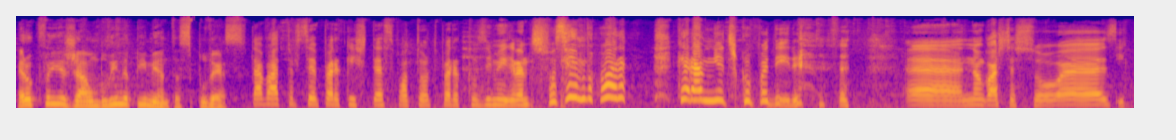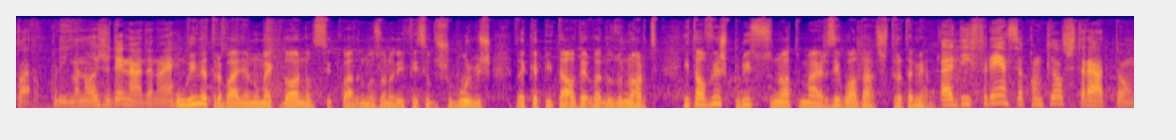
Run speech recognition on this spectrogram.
era o que faria já um Belina Pimenta, se pudesse. Estava a torcer para que isto desse para o torto, para que os imigrantes fossem embora que era a minha desculpa de ir. Uh, não gosto das pessoas e, claro, o clima não ajuda em nada, não é? Um Lina trabalha no McDonald's, situado numa zona difícil dos subúrbios da capital da Irlanda do Norte, e talvez por isso se note mais desigualdades de tratamento. A diferença com que eles tratam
